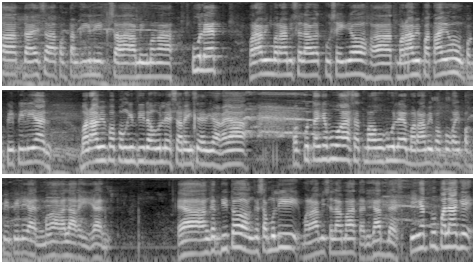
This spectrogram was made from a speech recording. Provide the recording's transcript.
at dahil sa pagtangkilik sa aming mga pulet. Maraming maraming salamat po sa inyo at marami pa tayong pagpipilian. Marami pa pong hindi nahuli sa range area kaya Pagpunta niyo bukas at mahuhuli, marami pa po kayong pagpipilian, mga kalaki. Yan. Kaya hanggang dito, hanggang sa muli, maraming salamat and God bless. Ingat po palagi.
